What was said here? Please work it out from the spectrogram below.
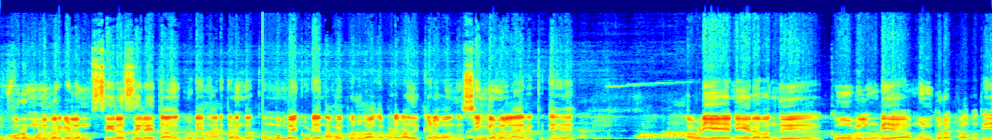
ஒவ்வொரு முனிவர்களும் சிரசிலை தாங்கக்கூடிய மாதிரி தான் இந்த கும்பம் வைக்கக்கூடிய அந்த அமைப்பு உருவாக்கப்படுகிறது. அது கீழே வந்து சிங்கம் எல்லாம் இருக்குது. அப்படியே நேர வந்து கோவிலினுடைய முன்புற பகுதி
